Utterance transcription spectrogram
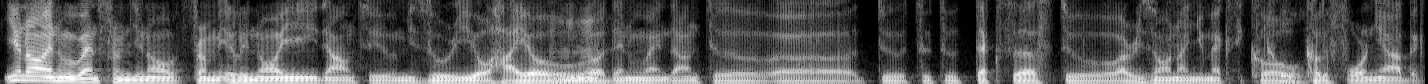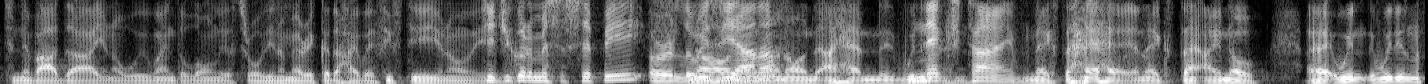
you know, and we went from you know from Illinois down to Missouri, Ohio. Mm-hmm. Uh, then we went down to, uh, to to to Texas, to Arizona, New Mexico, Cool. California, back to Nevada. You know, we went the loneliest road in America, the Highway 50. You know, Did you go to Mississippi or No, Louisiana? No, no, no, I had Next time. Next time, next time. I know. Uh, we we didn't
